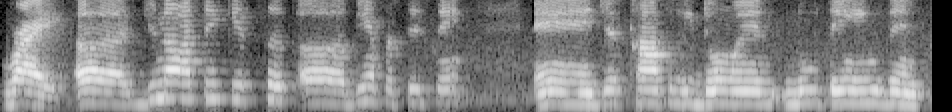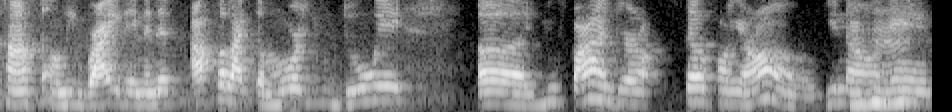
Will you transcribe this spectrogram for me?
Right. Uh, you know, I think it took uh being persistent and just constantly doing new things and constantly writing. And it's I feel like the more you do it, uh, you find yourself on your own, you know. Mm-hmm. And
